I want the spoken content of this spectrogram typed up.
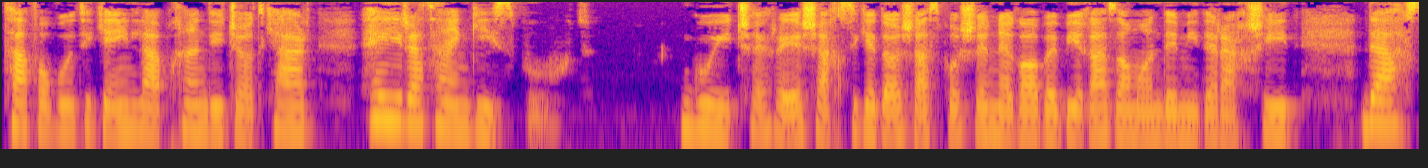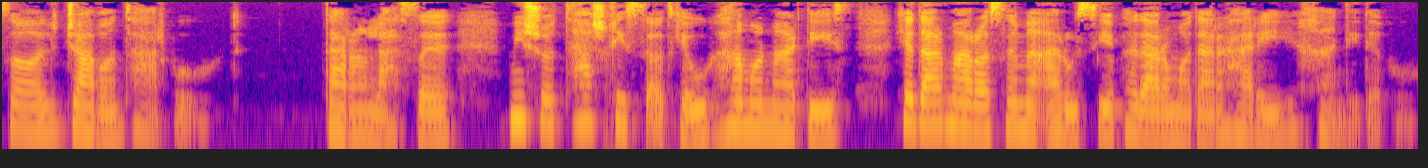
تفاوتی که این لبخند ایجاد کرد حیرت انگیز بود. گویی چهره شخصی که داشت از پشت نقاب بی غذا مانده می درخشید ده سال جوانتر بود. در آن لحظه می‌شد تشخیص داد که او همان مردی است که در مراسم عروسی پدر و مادر هری خندیده بود.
